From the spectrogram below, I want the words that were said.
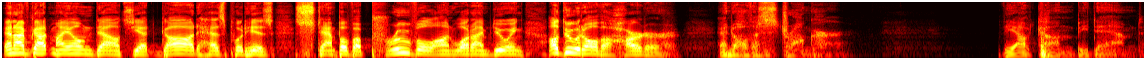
and I've got my own doubts, yet God has put His stamp of approval on what I'm doing, I'll do it all the harder and all the stronger. The outcome be damned.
